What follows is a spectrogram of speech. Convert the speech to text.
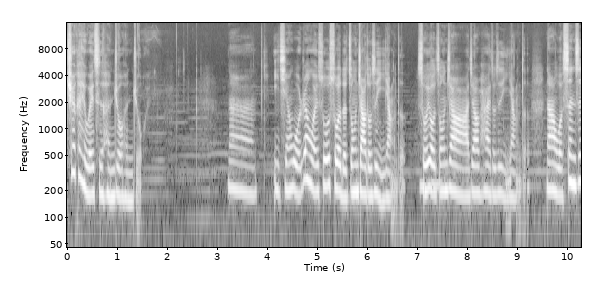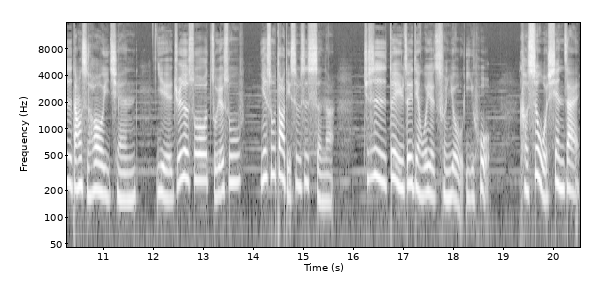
却可以维持很久很久。那以前我认为说所有的宗教都是一样的，所有宗教啊教派都是一样的。那我甚至当时候以前也觉得说主耶稣，耶稣到底是不是神啊？就是对于这一点，我也存有疑惑。可是我现在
